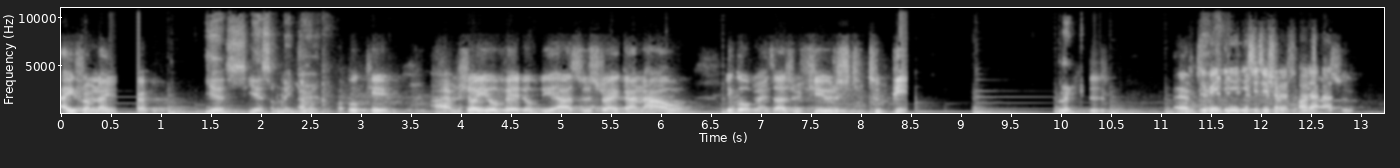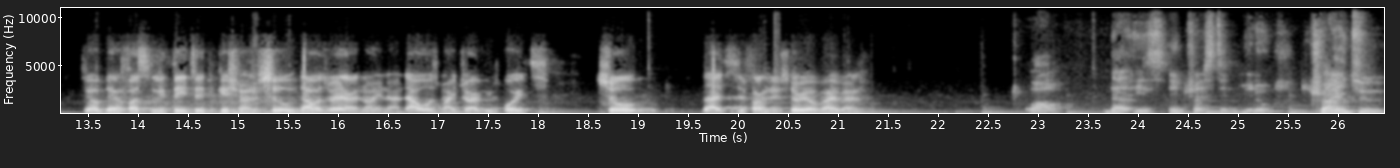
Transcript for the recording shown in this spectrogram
Are you from Nigeria? Yes, yes, I'm Nigerian. okay. I'm sure you've heard of the ASUU strike and how the government has refused to pay like um, to pay the institutions under ASUU to help them facilitate education. So that was very annoying and that was my driving point. So that's the founding story of Hivend. Wow that is interesting. You know, trying to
